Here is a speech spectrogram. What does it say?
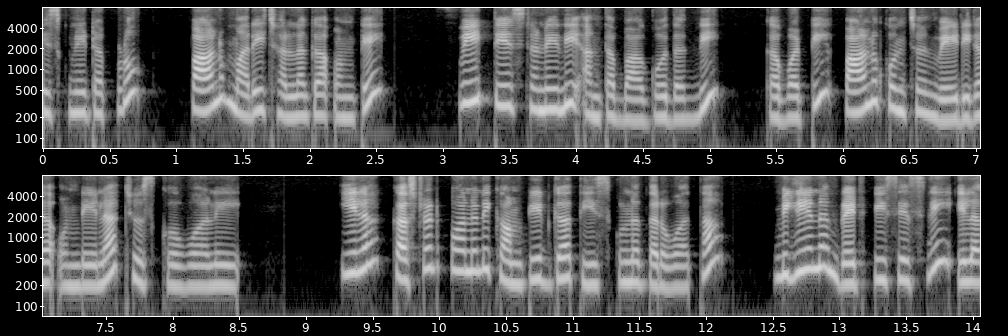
చేసుకునేటప్పుడు పాలు మరీ చల్లగా ఉంటే స్వీట్ టేస్ట్ అనేది అంత బాగోదండి. కాబట్టి పాలు కొంచెం వేడిగా ఉండేలా చూసుకోవాలి. ఇలా కస్టర్డ్ పాలని కంప్లీట్గా తీసుకున్న తర్వాత మిగిలిన బ్రెడ్ పీసెస్ని ఇలా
